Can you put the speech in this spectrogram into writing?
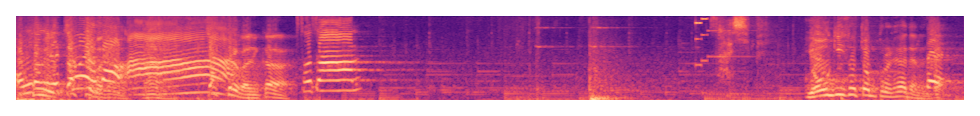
엉덩이를 힘이 쫙 쪼여서, 들어가잖아요. 아. 네, 쫙 들어가니까 도전. 여기서 점프를 해야 되는데 네.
